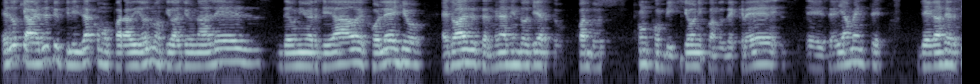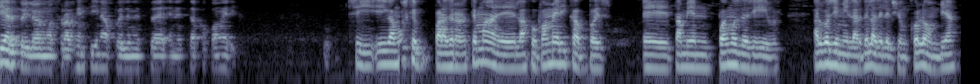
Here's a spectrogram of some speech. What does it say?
eso que a veces se utiliza como para videos motivacionales de universidad o de colegio, eso a veces termina siendo cierto, cuando es con convicción y cuando se cree eh, seriamente, llega a ser cierto y lo demostró Argentina pues en, este, en esta Copa América. Sí, digamos que para cerrar el tema de la Copa América, pues eh, también podemos decir algo similar de la selección Colombia.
